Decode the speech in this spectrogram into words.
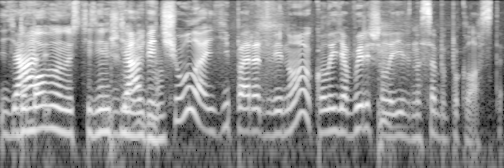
я- домовленості з іншими Я людьми. відчула її перед війною, коли я вирішила її на себе покласти.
